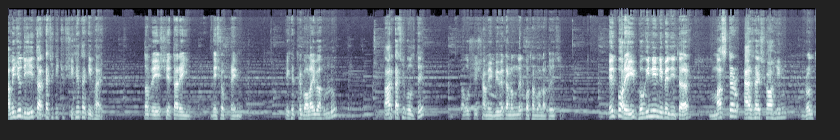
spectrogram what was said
আমি যদি তার কাছে কিছু শিখে থাকি ভাই তবে সে তার এই দেশপ্রেম। এক্ষেত্রে বলাই বাহুল্য, তার কাছে বলতে অবশ্যই স্বামী বিবেকানন্দের কথা বলা হয়েছে। এরপরেই ভগিনী নিবেদিতার master as I saw him গ্রন্থ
